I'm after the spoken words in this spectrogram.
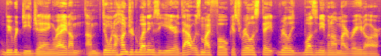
we were DJing, right? I'm I'm doing 100 weddings a year. That was my focus. Real estate really wasn't even on my radar,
